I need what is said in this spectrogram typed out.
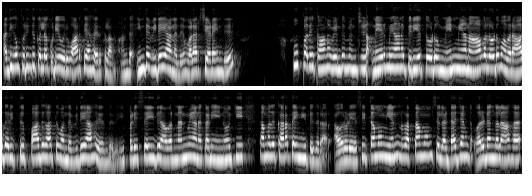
அதிகம் புரிந்து கொள்ளக்கூடிய ஒரு வார்த்தையாக இருக்கலாம். அந்த இந்த விதையானது வளர்ச்சியடைந்து பூப்பதை காண வேண்டும் என்று நேர்மையான பிரியத்தோடும் மேன்மையான ஆவலோடும் அவர் ஆதரித்து பாதுகாத்து வந்த விதையாக இருந்தது. இப்படி செய்து அவர் நன்மையான கனியை நோக்கி தமது கரத்தை நீட்டுகிறார். அவருடைய சித்தமும் என் ரத்தமும் சில டஜன் வருடங்களாக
